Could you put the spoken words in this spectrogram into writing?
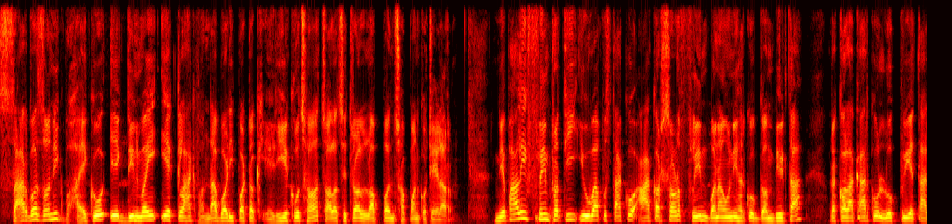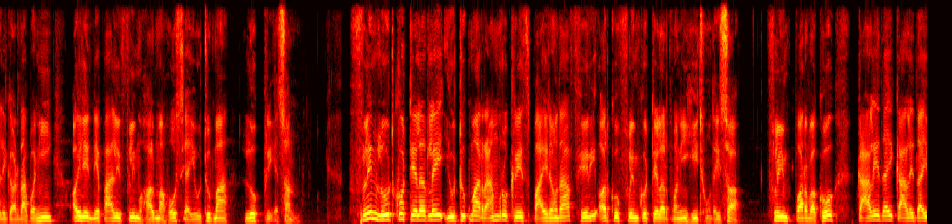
सार्वजनिक भएको एक दिनमै एक लाखभन्दा बढी पटक हेरिएको छ चलचित्र लप्पन छप्पनको ट्रेलर। नेपाली फिल्मप्रति युवा पुस्ताको आकर्षण फिल्म बनाउनेहरूको गम्भीरता र कलाकारको लोकप्रियताले गर्दा पनि अहिले नेपाली फिल्म हलमा होस् या युट्युबमा लोकप्रिय छन्। फिल्म लुटको टेलरले युट्युबमा राम्रो क्रेज पाइरहँदा फेरि अर्को फिल्मको टेलर पनि हिट हुँदैछ। फिल्म पर्वको कालेदाई कालेदाई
